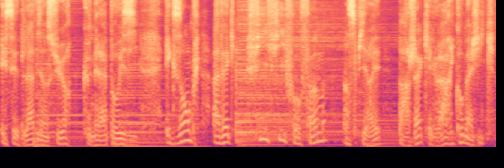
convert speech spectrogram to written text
Et c'est de là, bien sûr, que naît la poésie. Exemple avec Fifi Faux Femme, inspiré par Jacques et le haricot magique.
